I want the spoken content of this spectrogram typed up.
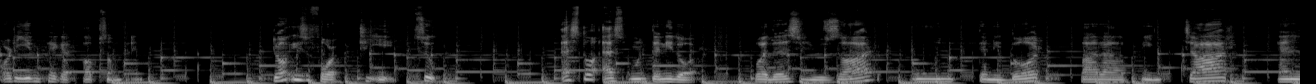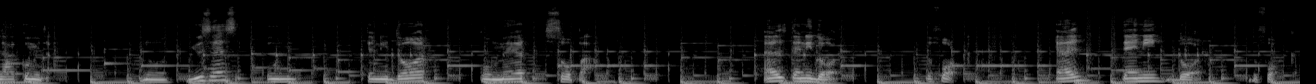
or to even pick up something. Don't use a fork to eat soup. Esto es un tenedor. Puedes usar un tenedor para pinchar en la comida. No uses un tenedor comer sopa. El tenedor, the fork. El tenedor, the fork.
